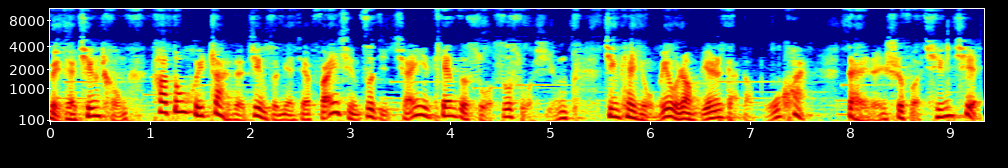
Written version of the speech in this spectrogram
每天清晨，他都会站在镜子面前反省自己前一天的所思所行。今天有没有让别人感到不快？待人是否亲切？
